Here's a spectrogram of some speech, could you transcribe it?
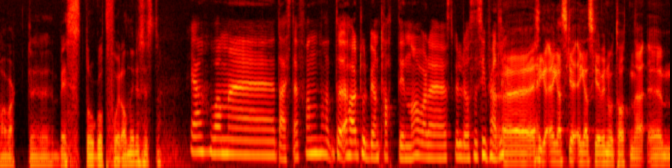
har vært eh, best og gått foran i det siste. Ja, Hva med deg, Stefan? Har Torbjørn tatt inn nå? Det, skulle du også si Bradley? Uh, jeg, jeg, har skrevet, jeg, har skrevet, notatene. Um,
